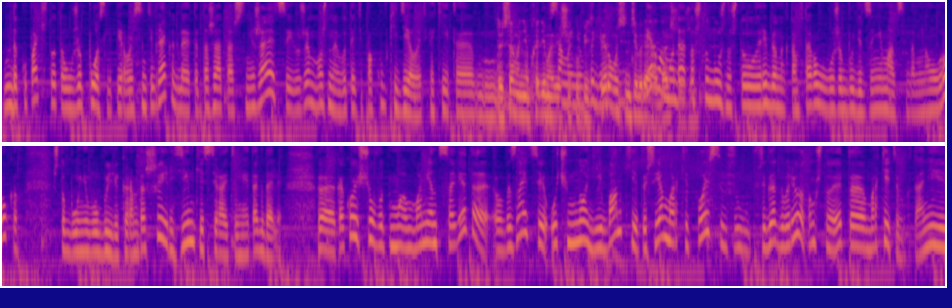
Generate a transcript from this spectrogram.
докупать что-то уже после 1 сентября, когда этот ажиотаж снижается, и уже можно вот эти покупки делать какие-то. То есть самое необходимое вещи купить к 1 сентября, а Первому, а да, уже... то, что нужно, что ребенок там второго уже будет заниматься там на уроках, чтобы у него были карандаши, резинки стирательные и так далее. Э, какой еще вот момент совета? Вы знаете, очень многие банки, то есть я маркетплейс всегда говорю о том, что это маркетинг. Они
